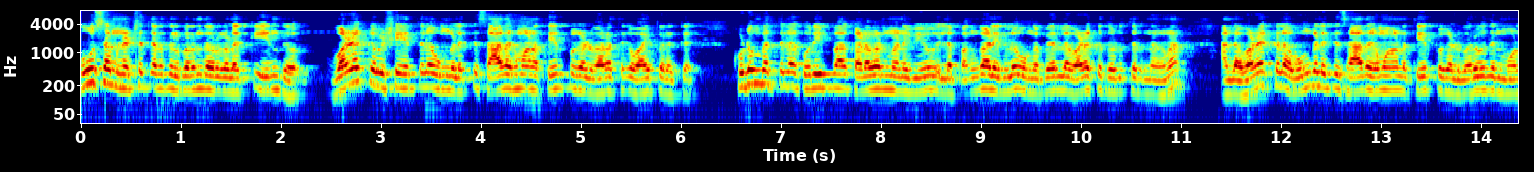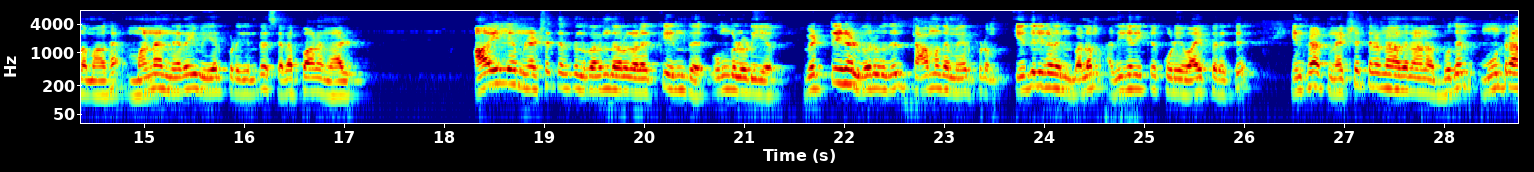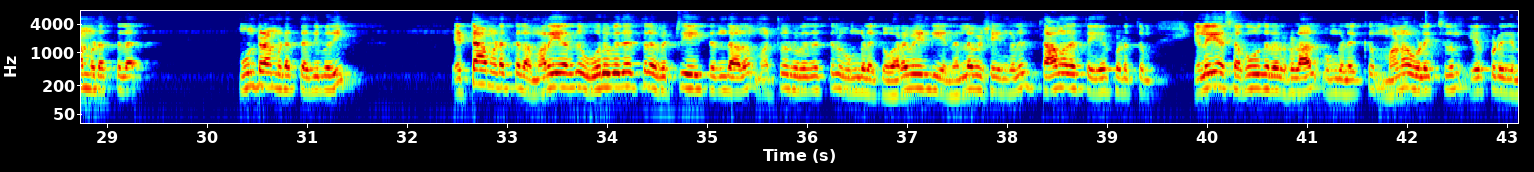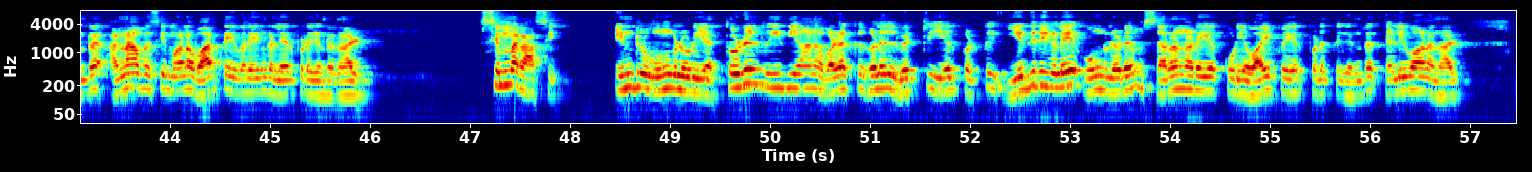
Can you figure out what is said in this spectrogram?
பூசம் நட்சத்திரத்தில் பிறந்தவர்களுக்கு இன்று வழக்கு விஷயத்தில் உங்களுக்கு சாதகமான தீர்ப்புகள் வரத்துக்கு வாய்ப்பு இருக்குது குடும்பத்தில் குறிப்பாக கணவன் மனைவியோ இல்லை பங்காளிகளோ உங்கள் பேரில் வழக்கு தொடுத்திருந்தாங்கன்னா அந்த வழக்கில் உங்களுக்கு சாதகமான தீர்ப்புகள் வருவதன் மூலமாக மன நிறைவு ஏற்படுகின்ற சிறப்பான நாள். ஆயில்யம் நட்சத்திரத்தில் பிறந்தவர்களுக்கு இன்று உங்களுடைய வெற்றிகள் வருவதில் தாமதம் ஏற்படும். எதிரிகளின் பலம் அதிகரிக்கக்கூடிய வாய்ப்பு இருக்குது இன்ஃபேக்ட் நட்சத்திரநாதனான புதன் மூன்றாம் இடத்துல மூன்றாம் இடத்து அதிபதி எட்டாம் இடத்துல மறையிறது ஒரு விதத்தில் வெற்றியை தந்தாலும் மற்றொரு விதத்தில் உங்களுக்கு வரவேண்டிய நல்ல விஷயங்களில் தாமதத்தை ஏற்படுத்தும். இளைய சகோதரர்களால் உங்களுக்கு மன உளைச்சலும் ஏற்படுகின்ற அனாவசியமான வார்த்தை விரயங்கள் ஏற்படுகின்ற நாள். சிம்ம ராசி. இன்று உங்களுடைய தொழில் ரீதியான வழக்குகளில் வெற்றி ஏற்பட்டு எதிரிகளே உங்களிடம் சரணடையக்கூடிய வாய்ப்பை ஏற்படுத்துகின்ற தெளிவான நாள்.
